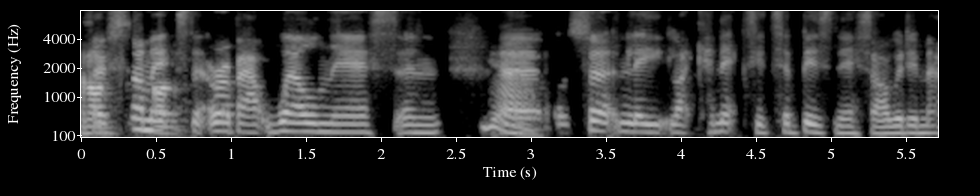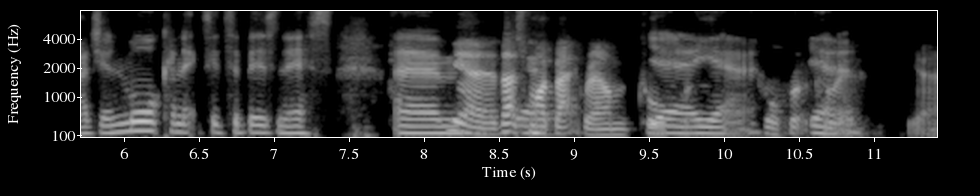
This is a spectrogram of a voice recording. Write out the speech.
and so I've, summits I've, that are about wellness and yeah uh, certainly like connected to business i would imagine more connected to business um yeah that's yeah. my background corporate, yeah yeah corporate yeah. career yeah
